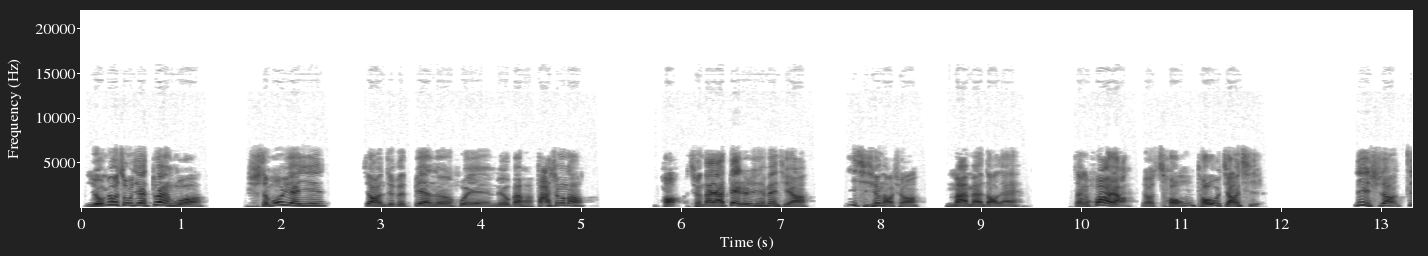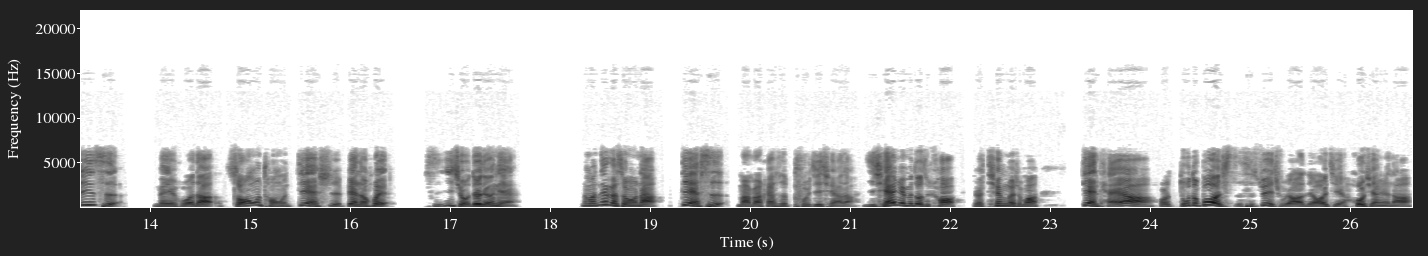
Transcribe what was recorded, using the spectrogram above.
有没有中间断过？什么原因让这个辩论会没有办法发生呢？好，请大家带着这些问题啊，一起听老程慢慢道来。咱们话呀要从头讲起。历史上第一次美国的总统电视辩论会是一九六零年，那么那个时候呢？电视慢慢开始普及起来了。以前人们都是靠，比如听个什么电台啊，或者读读报纸是最主要了解候选人的啊。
